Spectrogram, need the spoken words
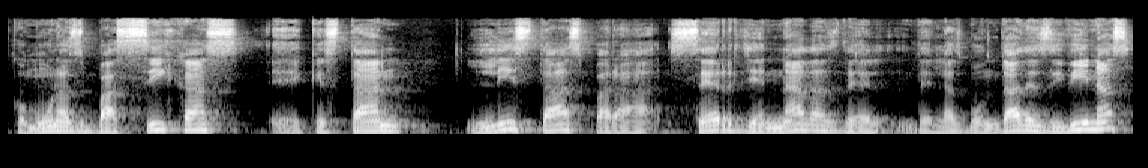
como unas vasijas eh, que están listas para ser llenadas de, las bondades divinas,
